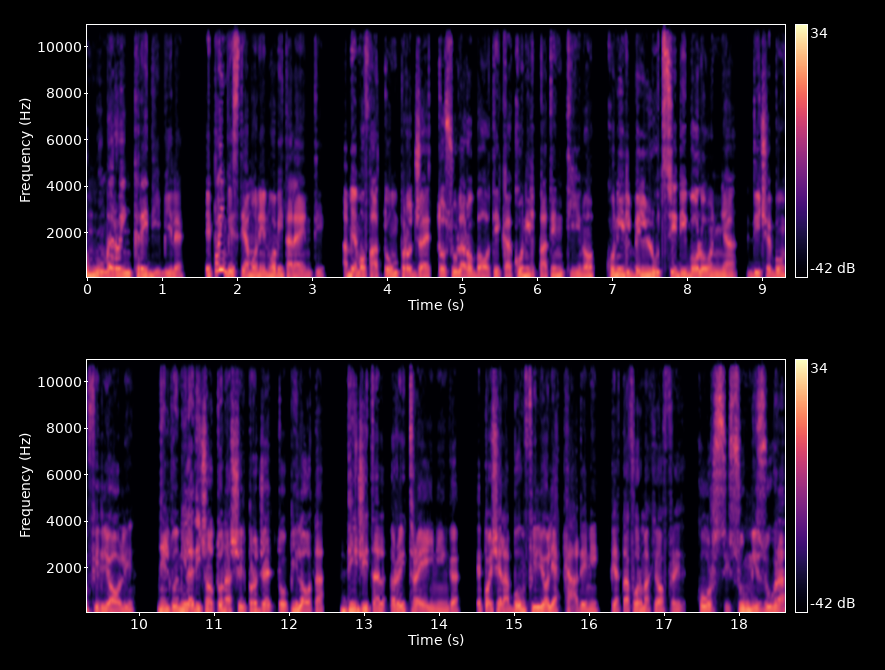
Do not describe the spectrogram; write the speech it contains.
un numero incredibile. E poi investiamo nei nuovi talenti. Abbiamo fatto un progetto sulla robotica con il patentino con il Belluzzi di Bologna, dice Bonfiglioli. Nel 2018 nasce il progetto pilota Digital Retraining e poi c'è la Bonfiglioli Academy, piattaforma che offre corsi su misura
